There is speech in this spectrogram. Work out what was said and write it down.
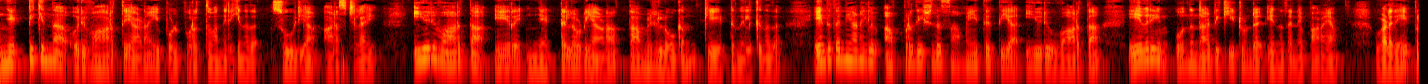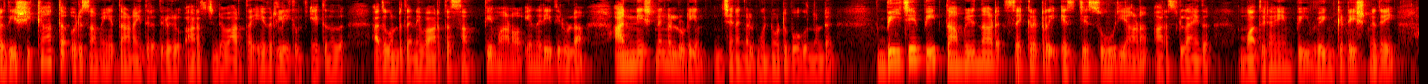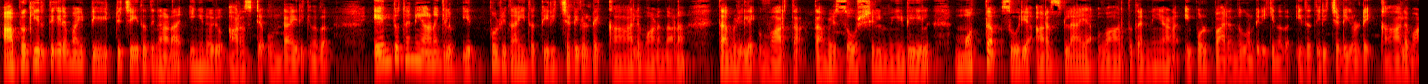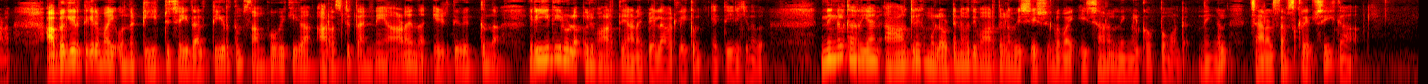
ഞെട്ടിക്കുന്ന ഒരു വാർത്തയാണ് ഇപ്പോൾ പുറത്തു വന്നിരിക്കുന്നത്. സൂര്യ അറസ്റ്റിലായി. ഈ ഒരു വാർത്ത ഏറെ ഞെട്ടലോടെയാണ് തമിഴ് ലോകം കേട്ട് നിൽക്കുന്നത്. എന്തു തന്നെയാണെങ്കിലും അപ്രതീക്ഷിത സമയത്തെത്തിയ ഈ ഒരു വാർത്ത ഏവരെയും ഒന്ന് നടുക്കിയിട്ടുണ്ട് എന്ന് തന്നെ പറയാം. വളരെ പ്രതീക്ഷിക്കാത്ത ഒരു സമയത്താണ് ഇത്തരത്തിലൊരു അറസ്റ്റിന്റെ വാർത്ത ഏവരിലേക്കും എത്തുന്നത്. അതുകൊണ്ട് തന്നെ വാർത്ത സത്യമാണോ എന്ന രീതിയിലുള്ള അന്വേഷണങ്ങളിലൂടെയും ജനങ്ങൾ മുന്നോട്ട് പോകുന്നുണ്ട്. B J P Tamil Nadu secretary S J സൂര്യയാണ് അറസ്റ്റിലായത്. Madurai M P. വെങ്കടേഷിനെതിരെ അപകീർത്തികരമായി ട്വീറ്റ് ചെയ്തതിനാണ് ഇങ്ങനൊരു അറസ്റ്റ് ഉണ്ടായിരിക്കുന്നത്. എന്തു തന്നെയാണെങ്കിലും ഇപ്പോഴിതാ ഇത് തിരിച്ചടികളുടെ കാലമാണെന്നാണ് തമിഴിലെ വാർത്ത. തമിഴ് സോഷ്യൽ മീഡിയയിൽ മൊത്തം സൂര്യ അറസ്റ്റിലായ വാർത്ത തന്നെയാണ് ഇപ്പോൾ പരന്നുകൊണ്ടിരിക്കുന്നത്. ഇത് തിരിച്ചടികളുടെ കാലമാണ്. അപകീർത്തികരമായി ഒന്ന് ട്വീറ്റ് ചെയ്താൽ തീർത്തും സംഭവിക്കുക അറസ്റ്റ് തന്നെയാണെന്ന് എഴുതി വെക്കുന്ന രീതിയിലുള്ള ഒരു വാർത്തയാണ് ഇപ്പോൾ എല്ലാവരിലേക്കും എത്തിയിരിക്കുന്നത്. നിങ്ങൾക്കറിയാൻ ആഗ്രഹമുള്ള ഒട്ടനവധി വാർത്തകളും വിശേഷങ്ങളുമായി ഈ ചാനൽ നിങ്ങൾക്കൊപ്പമുണ്ട്. നിങ്ങൾ ചാനൽ സബ്സ്ക്രൈബ് ചെയ്യുക 감사합니다.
